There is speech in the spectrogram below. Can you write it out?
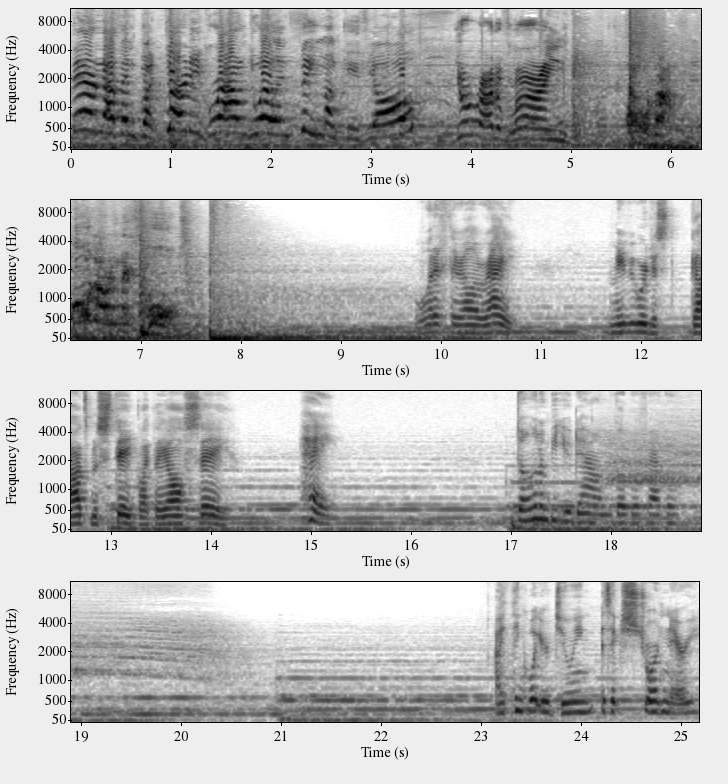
They're nothing but dirty ground dwelling sea monkeys, y'all. You're out of line! Order! Order in this court! What if they're alright? Maybe we're just God's mistake, like they all say. Hey. Don't let him beat you down, Gobo Fraggle. I think what you're doing is extraordinary.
